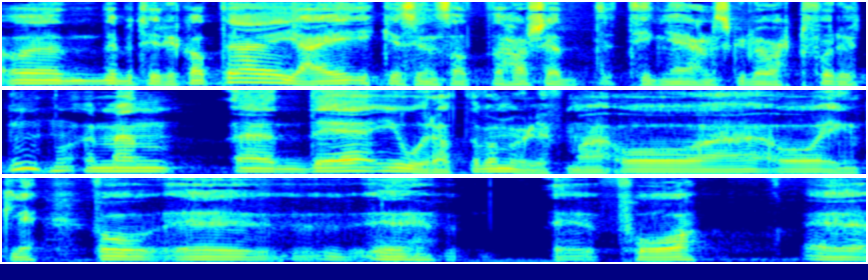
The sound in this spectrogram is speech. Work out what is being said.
Det betyr ikke at jeg ikke syns at det har skjedd ting jeg gjerne skulle vært foruten. Men eh, det gjorde at det var mulig for meg å, eh, å egentlig få, uh, uh, få uh,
